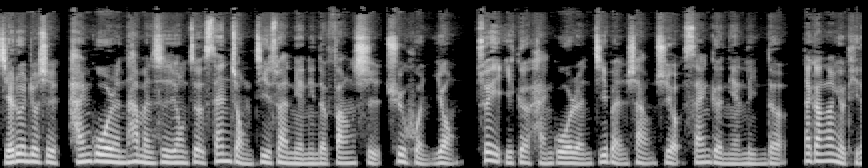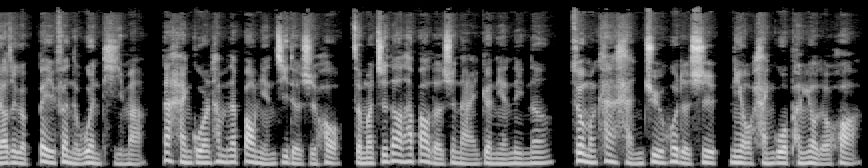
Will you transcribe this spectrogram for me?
结论就是，韩国人他们是用这三种计算年龄的方式去混用，所以一个韩国人基本上是有三个年龄的。那刚刚有提到这个辈分的问题嘛？那韩国人他们在报年纪的时候，怎么知道他报的是哪一个年龄呢？所以，我们看韩剧，或者是你有韩国朋友的话，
